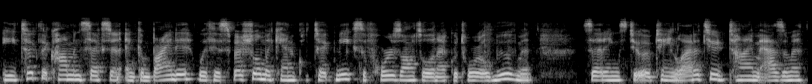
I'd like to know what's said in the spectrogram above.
he took the common sextant and combined it with his special mechanical techniques of horizontal and equatorial movement settings to obtain latitude, time, azimuth,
